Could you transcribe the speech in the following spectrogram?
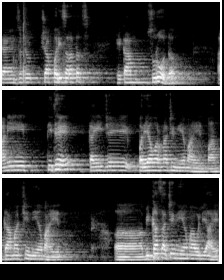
त्या इन्स्टिट्यूटच्या परिसरातच हे काम सुरू होतं. आणि तिथे काही जे पर्यावरणाचे नियम आहेत बांधकामाचे नियम आहेत विकासाचे विकासाची नियमावली आहे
